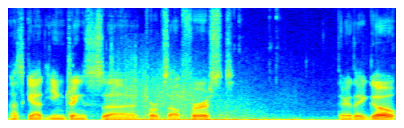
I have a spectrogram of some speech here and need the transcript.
Let's get Ying Jing's uh, torps out first. There they go.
